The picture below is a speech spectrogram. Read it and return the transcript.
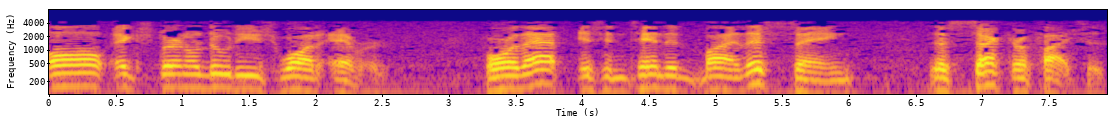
all external duties whatever. For that is intended by this saying, the sacrifices,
